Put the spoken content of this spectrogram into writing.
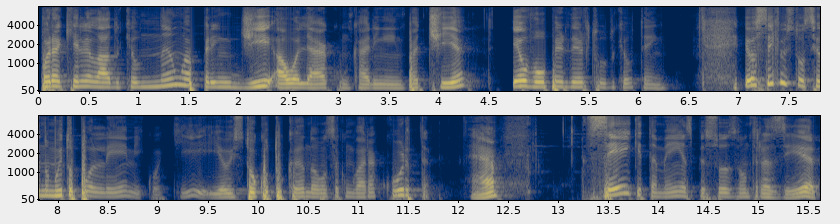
por aquele lado que eu não aprendi a olhar com carinho e empatia, eu vou perder tudo que eu tenho. Eu sei que eu estou sendo muito polêmico aqui e eu estou cutucando a onça com vara curta. É? Sei que também as pessoas vão trazer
